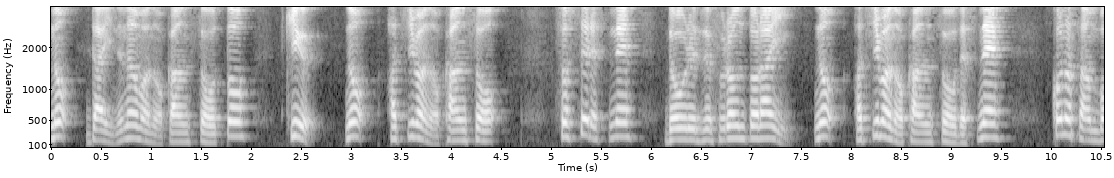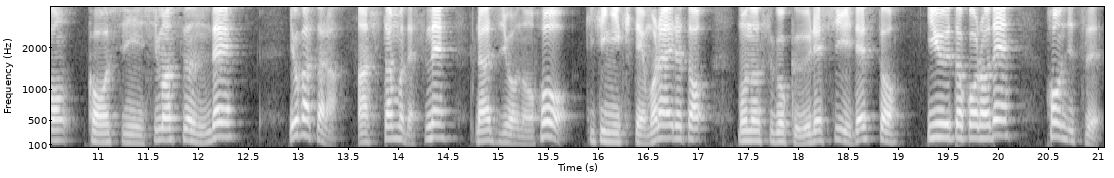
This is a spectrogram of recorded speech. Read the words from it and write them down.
の第7話の感想と、9の8話の感想、そしてですね、ドールズフロントラインの8話の感想ですね。この3本更新しますんで、よかったら明日もですね、ラジオの方聞きに来てもらえると、ものすごく嬉しいですというところで、本日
